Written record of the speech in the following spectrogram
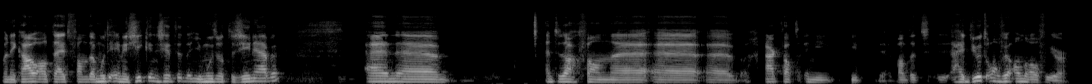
Want ik hou altijd van, daar moet energiek in zitten. Je moet wat te zien hebben. En, en toen dacht ik van, ga ik dat in die... die want het, hij duurt ongeveer anderhalf uur.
